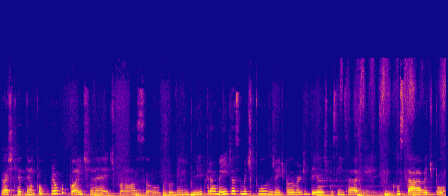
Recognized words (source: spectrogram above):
eu acho que é até um pouco preocupante, né? Tipo, nossa, o lucro vem literalmente acima de tudo, gente, pelo amor de Deus, tipo assim, sabe? O que custava, tipo,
